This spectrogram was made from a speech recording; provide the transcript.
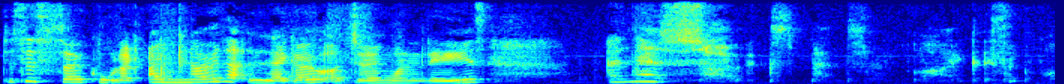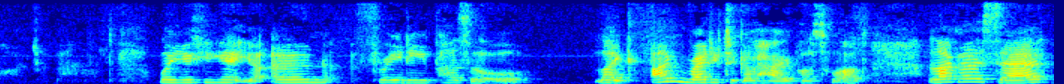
This is so cool. Like, I know that Lego are doing one of these and they're so expensive. Like, it's like 400 pounds. When you can get your own 3D puzzle. Like, I'm ready to go Harry Potter World. Like I said,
